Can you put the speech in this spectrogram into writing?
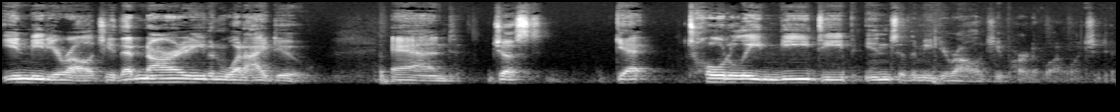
in meteorology that aren't even what I do. And just get totally knee deep into the meteorology part of what, I want you to do.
